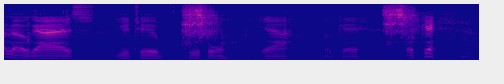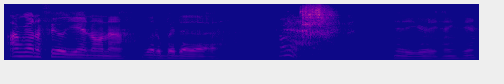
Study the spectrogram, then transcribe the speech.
hello guys, YouTube people. Yeah, okay, okay. I'm gonna fill you in on a little bit of the Oh. nitty gritty things here.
